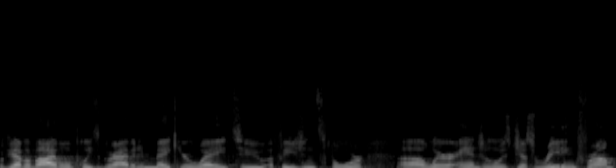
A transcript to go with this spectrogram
If you have a Bible, please grab it and make your way to Ephesians 4, uh, where Angela was just reading from.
